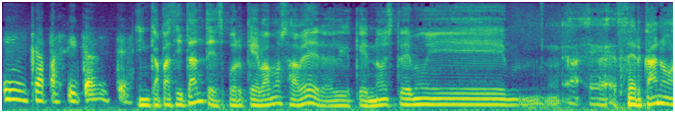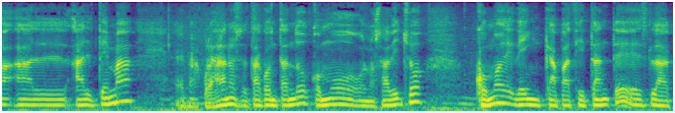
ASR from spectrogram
incapacitantes. Incapacitantes, porque vamos a ver, el que no esté muy eh, cercano al, al tema, Inmaculada nos está contando cómo nos ha dicho cómo de incapacitante es la,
